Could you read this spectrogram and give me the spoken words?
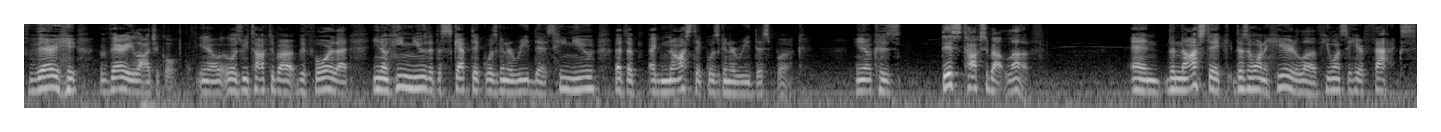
very very logical you know, as we talked about before, that you know he knew that the skeptic was going to read this. He knew that the agnostic was going to read this book. You know, because this talks about love, and the Gnostic doesn't want to hear love. He wants to hear facts,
